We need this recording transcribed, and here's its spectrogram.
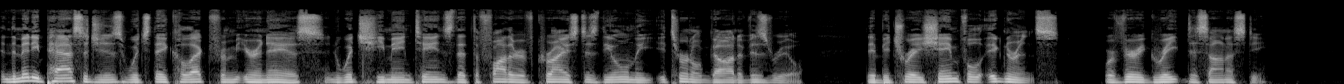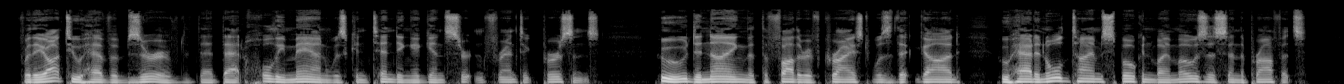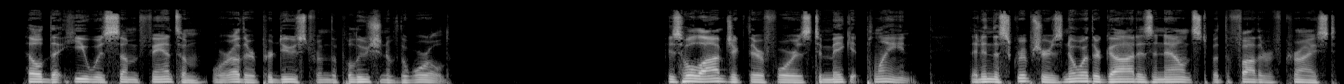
In the many passages which they collect from Irenaeus, in which he maintains that the Father of Christ is the only eternal God of Israel, they betray shameful ignorance or very great dishonesty. For they ought to have observed that that holy man was contending against certain frantic persons who, denying that the Father of Christ was that God who had in old times spoken by Moses and the prophets, held that he was some phantom or other produced from the pollution of the world. His whole object, therefore, is to make it plain that in the Scriptures no other God is announced but the Father of Christ,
